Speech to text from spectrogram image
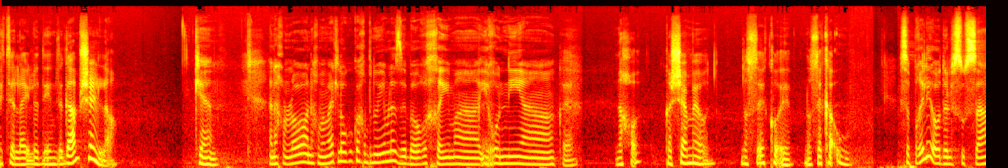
אצל הילדים, זה גם שאלה. כן. אנחנו לא, אנחנו באמת לא כל כך בנויים לזה באורח חיים העירוני. כן, נכון. קשה מאוד. נושא כואב, נושא כאוב. ספרי לי עוד על סוסה,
